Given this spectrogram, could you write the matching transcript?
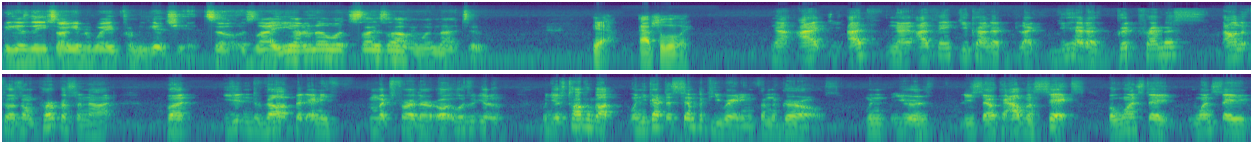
because then you start getting away from the good shit. So it's like you got to know what to slice off and what not to. Yeah, absolutely. Now, I, I, now I think you kind of like you had a good premise. I don't know if it was on purpose or not, but you didn't develop it any much further. Or was it you when you was talking about when you got the sympathy rating from the girls when you were you said okay I'm a six, but once they once they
